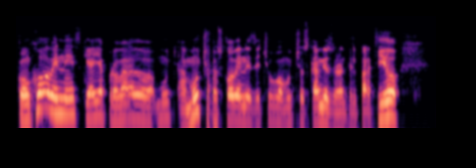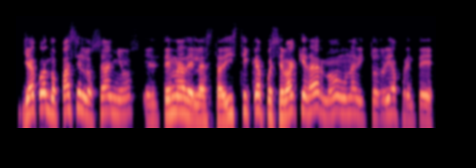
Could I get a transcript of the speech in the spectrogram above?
con jóvenes, que haya probado a muchos jóvenes, de hecho hubo muchos cambios durante el partido, ya cuando pasen los años, el tema de la estadística, pues se va a quedar, ¿no? Una victoria frente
